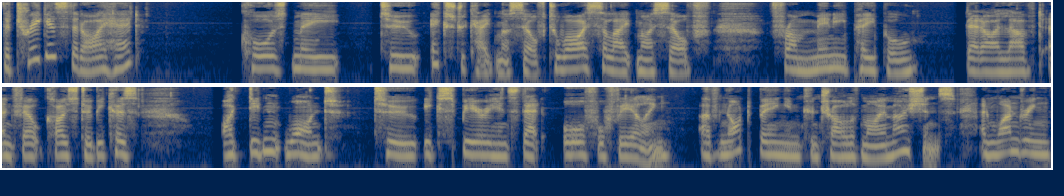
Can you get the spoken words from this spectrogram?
The triggers that I had caused me to extricate myself, to isolate myself from many people that I loved and felt close to because I didn't want to experience that awful feeling of not being in control of my emotions and wondering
